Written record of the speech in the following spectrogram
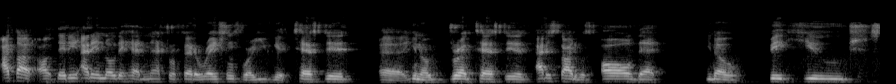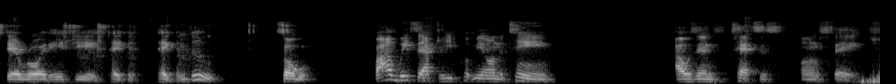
I thought uh, they didn't, I didn't know they had natural federations where you get tested, uh, you know, drug tested. I just thought it was all that, you know, big, huge steroid HGH taking taking dude. So five weeks after he put me on the team, I was in Texas on stage.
